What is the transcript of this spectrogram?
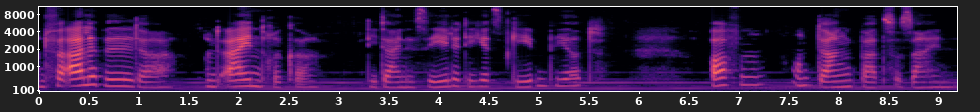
Und für alle Bilder und Eindrücke, die deine Seele dir jetzt geben wird, offen und dankbar zu sein.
